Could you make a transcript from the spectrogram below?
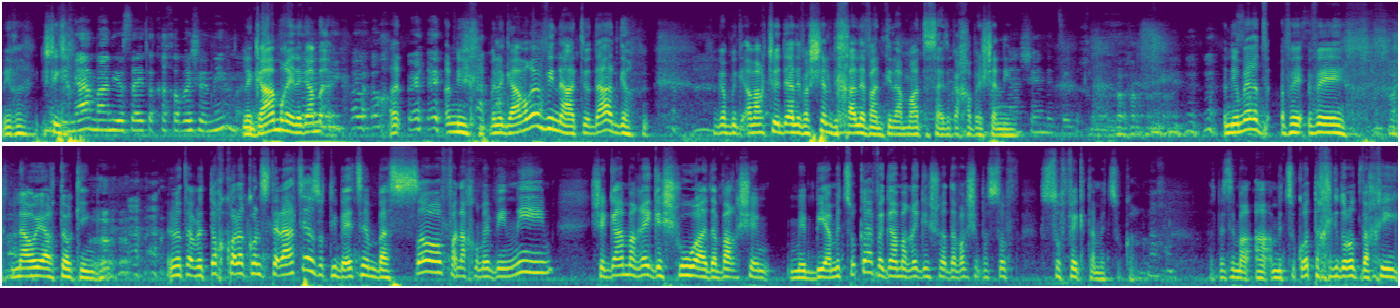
אני- יש לי- מבינה מה אני עושה איתו ככה הרבה שנים? לגמרי, לגמרי. אני לגמרי מבינה, את יודעת גם. גם אמרת שהוא יודע לבשל, בכלל הבנתי למה את עושה איתו ככה הרבה שנים. את זה. אני אומרת, ו... now we are talking. אני אומרת, אבל לתוך כל הקונסטלציה הזאת, בעצם בסוף אנחנו מבינים שגם הרגש הוא הדבר שמביע מצוקה, וגם הרגש הוא הדבר שבסוף סופג את המצוקה. נכון, אז בעצם המצוקות הכי גדולות והכי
